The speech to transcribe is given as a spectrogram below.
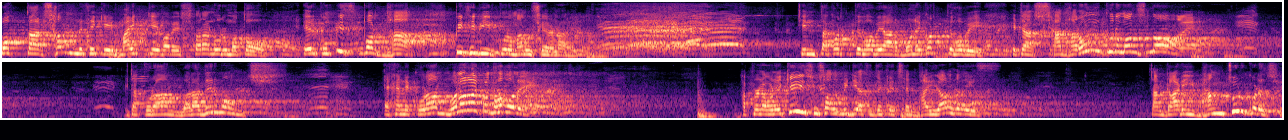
বক্তার সামনে থেকে মাইককে এভাবে সরানোর মতো এরকম স্পর্ধা পৃথিবীর কোনো মানুষের নয়। চিন্তা করতে হবে আর মনে করতে হবে, এটা সাধারণ কোনো মঞ্চ নয়। এটা কোরআন ওয়ালাদের মঞ্চ। এখানে কোরআন ওয়ালারা কথা বলে। আপনারা অনেকেই সোশ্যাল মিডিয়াতে দেখেছেন, ভাইরাল হয়ে গেছে। তার গাড়ি ভাঙচুর করেছে।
